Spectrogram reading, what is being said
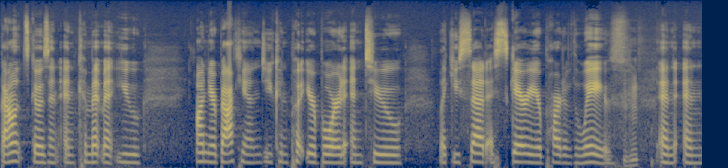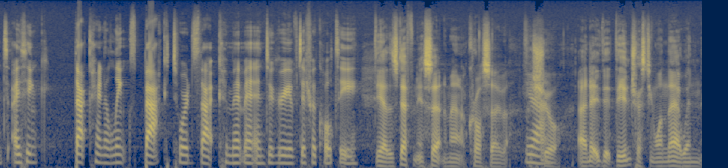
balance goes and, and commitment. You on your backhand, you can put your board into, like you said, a scarier part of the wave, Mhm. and and I think that kind of links back towards that commitment and degree of difficulty. Yeah, there's definitely a certain amount of crossover for Yeah. sure. And it, the, the interesting one there, when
